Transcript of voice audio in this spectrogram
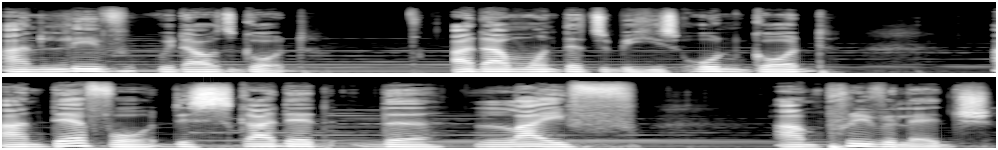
and live without God. Adam wanted to be his own God and therefore discarded the life and privilege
